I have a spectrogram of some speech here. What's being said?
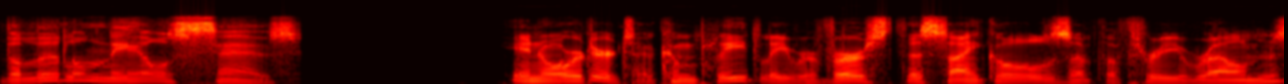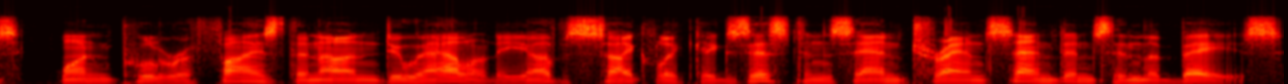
The little nails says, in order to completely reverse the cycles of the three realms, one purifies the non duality of cyclic existence and transcendence in the base.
